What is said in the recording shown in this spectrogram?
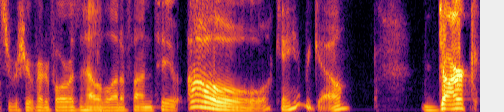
Super Street Fighter 4 was a hell of a lot of fun too. Oh, okay, here we go. Dark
